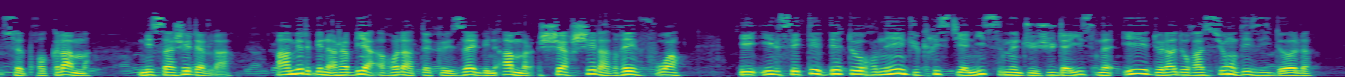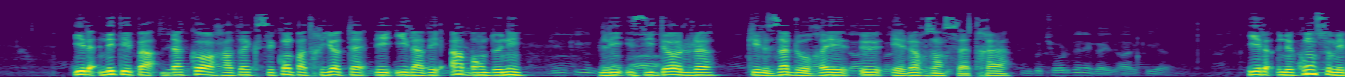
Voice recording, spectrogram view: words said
se proclame messager d'Allah. Amir bin Rabia relate que Zayd bin Amr cherchait la vraie foi et il s'était détourné du christianisme, du judaïsme et de l'adoration des idoles. Il n'était pas d'accord avec ses compatriotes et il avait abandonné les idoles qu'ils adoraient, eux et leurs ancêtres. Il ne consommait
